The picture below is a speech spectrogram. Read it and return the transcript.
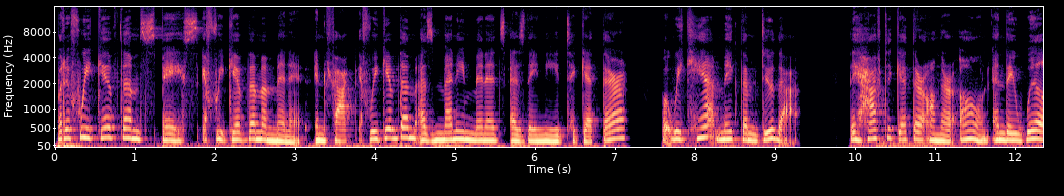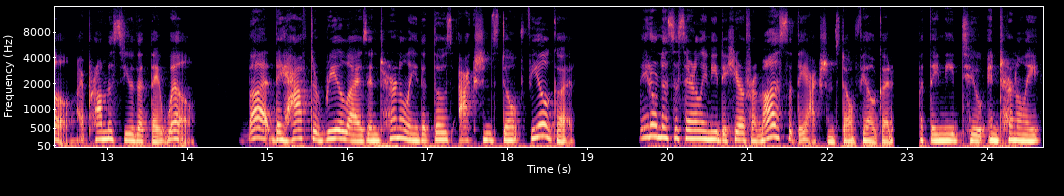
But if we give them space, if we give them a minute, in fact, if we give them as many minutes as they need to get there, but we can't make them do that. They have to get there on their own, and they will. I promise you that they will. But they have to realize internally that those actions don't feel good. They don't necessarily need to hear from us that the actions don't feel good, but they need to internally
